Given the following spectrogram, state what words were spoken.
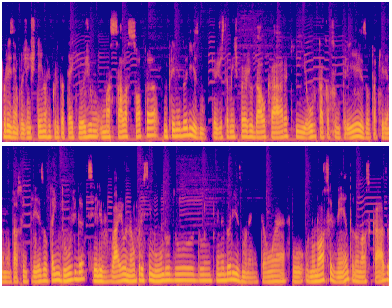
Por exemplo, a gente tem no Recruta Tech hoje uma sala só para empreendedorismo, que é justamente para ajudar o cara que ou tá com a sua empresa, ou tá querendo montar a sua empresa, ou tá em dúvida se ele vai ou não para esse mundo do, do empreendedorismo, né? Então, é, o, no nosso evento, no nosso caso,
